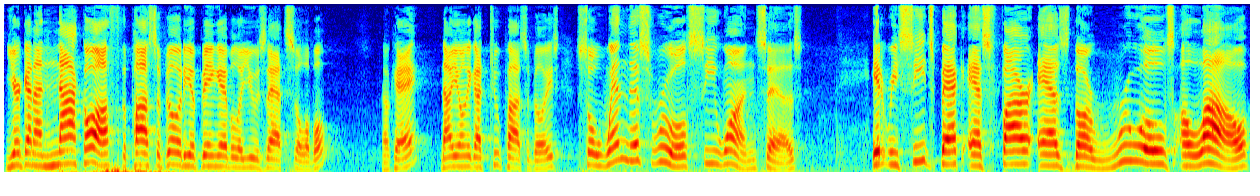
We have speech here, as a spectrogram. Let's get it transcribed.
you're going to knock off the possibility of being able to use that syllable. Okay? Now you only got two possibilities. So when this rule, C1, says, it recedes back as far as the rules allow,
